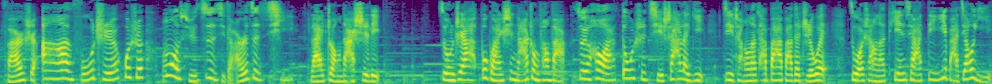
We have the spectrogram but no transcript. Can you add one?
反而是暗暗扶持或是默许自己的儿子启来壮大势力。总之啊，不管是哪种方法，最后啊都是起杀了义，继承了他爸爸的职位，坐上了天下第一把交椅。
